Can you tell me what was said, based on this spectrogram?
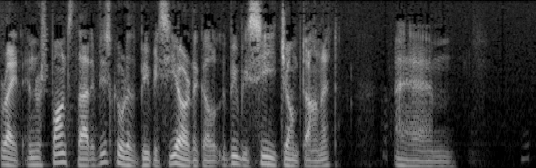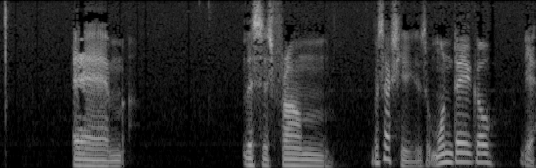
Right. In response to that, if you just go to the BBC article, the BBC jumped on it. Um, um, this is from. Was actually is it one day ago? Yeah.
